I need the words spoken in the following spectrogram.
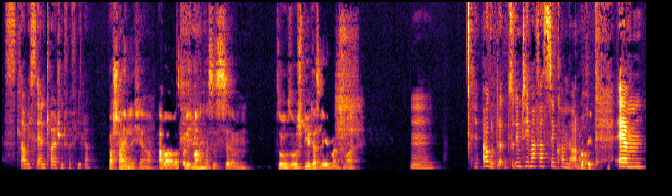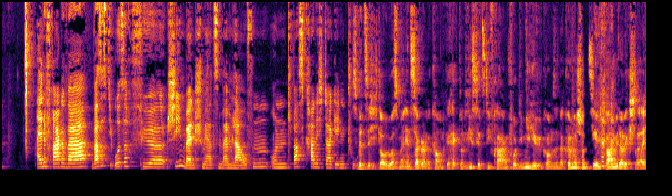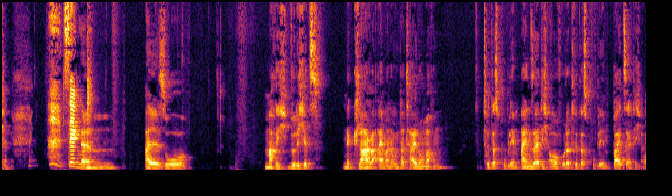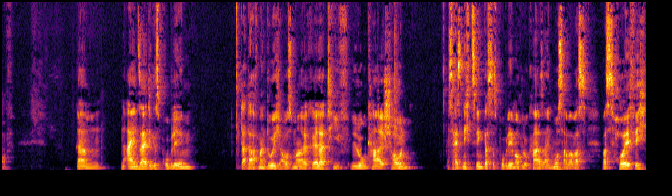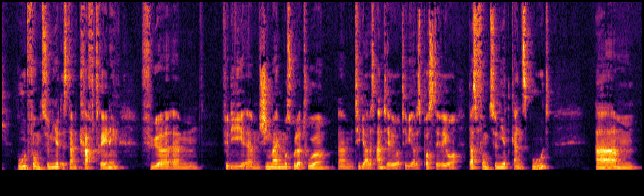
Das ist, glaube ich, sehr enttäuschend für viele. Wahrscheinlich, ja. Aber was soll ich machen? Das ist ähm, so, so spielt das Leben manchmal. Hm. Aber gut, zu dem Thema Faszien kommen wir auch noch. Okay. Ähm, eine Frage war, was ist die Ursache für Schienbeinschmerzen beim Laufen und was kann ich dagegen tun? Das ist witzig, ich glaube, du hast meinen Instagram-Account gehackt und liest jetzt die Fragen vor, die mir hier gekommen sind. Da können wir schon zehn Fragen wieder wegstreichen. Sehr gut. Ähm, also mache ich, würde ich jetzt eine klare einmal eine Unterteilung machen. Tritt das Problem einseitig auf oder tritt das Problem beidseitig auf? Ähm, ein einseitiges Problem, da darf man durchaus mal relativ lokal schauen. Das heißt nicht zwingend, dass das Problem auch lokal sein muss, aber was, was häufig gut funktioniert, ist dann Krafttraining für, ähm, für die ähm, Schienbeinmuskulatur, ähm, tibialis anterior, tibialis posterior. Das funktioniert ganz gut. Ähm,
